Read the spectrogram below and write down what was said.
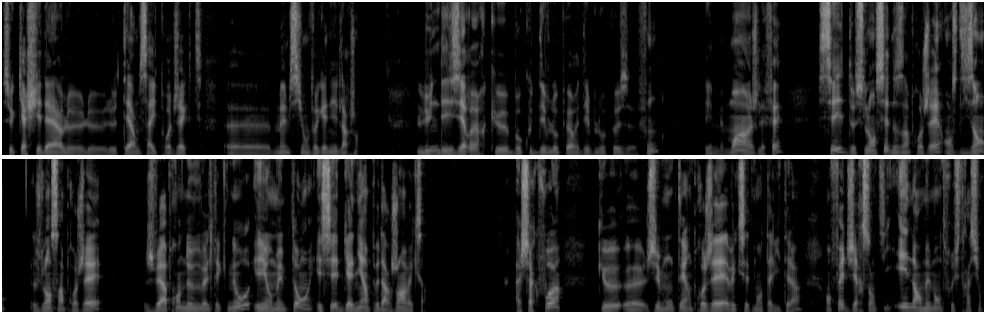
se cacher derrière le, terme side project, euh, même si on veut gagner de l'argent. L'une des erreurs que beaucoup de développeurs et développeuses font, et même moi hein, je l'ai fait, c'est de se lancer dans un projet en se disant je lance un projet, je vais apprendre de nouvelles techno et en même temps essayer de gagner un peu d'argent avec ça. À chaque fois que euh, j'ai monté un projet avec cette mentalité-là, en fait, j'ai ressenti énormément de frustration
